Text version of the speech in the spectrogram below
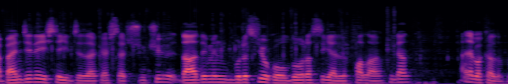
Ya bence de yeşile gideceğiz arkadaşlar. Çünkü daha demin burası yok oldu orası geldi falan filan. Hadi bakalım.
